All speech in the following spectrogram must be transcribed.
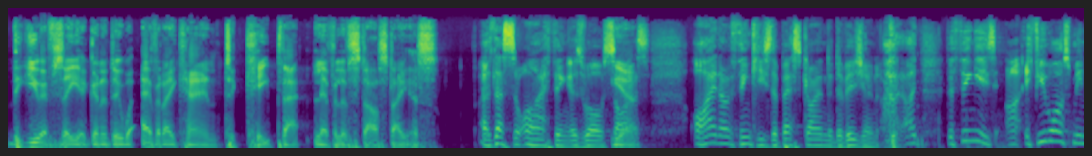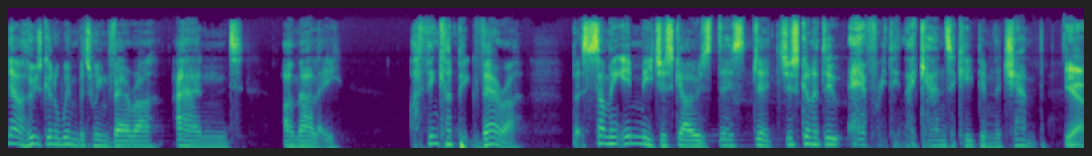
the UFC are going to do whatever they can to keep that level of star status. Uh, That's what I think as well, Yeah. I don't think he's the best guy in the division. I, I, the thing is, uh, if you ask me now who's going to win between Vera and O'Malley, I think I'd pick Vera. But something in me just goes, There's, they're just going to do everything they can to keep him the champ. Yeah.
